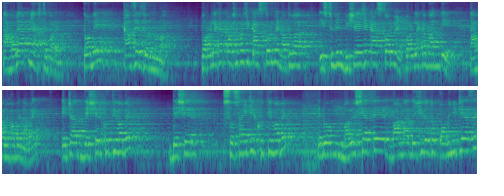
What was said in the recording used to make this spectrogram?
তাহলে আপনি আসতে পারেন। তবে কাজের জন্য নয়। পড়ালেখার পাশাপাশি কাজ করবেন অথবা স্টুডেন্ট বিষয়ে এসে কাজ করবেন, পড়ালেখা বাদ দিয়ে, তাহলে হবে না ভাই। এটা দেশের ক্ষতি হবে, দেশের সোসাইটির ক্ষতি হবে এবং মালয়েশিয়াতে বাংলাদেশি যত কমিউনিটি আছে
